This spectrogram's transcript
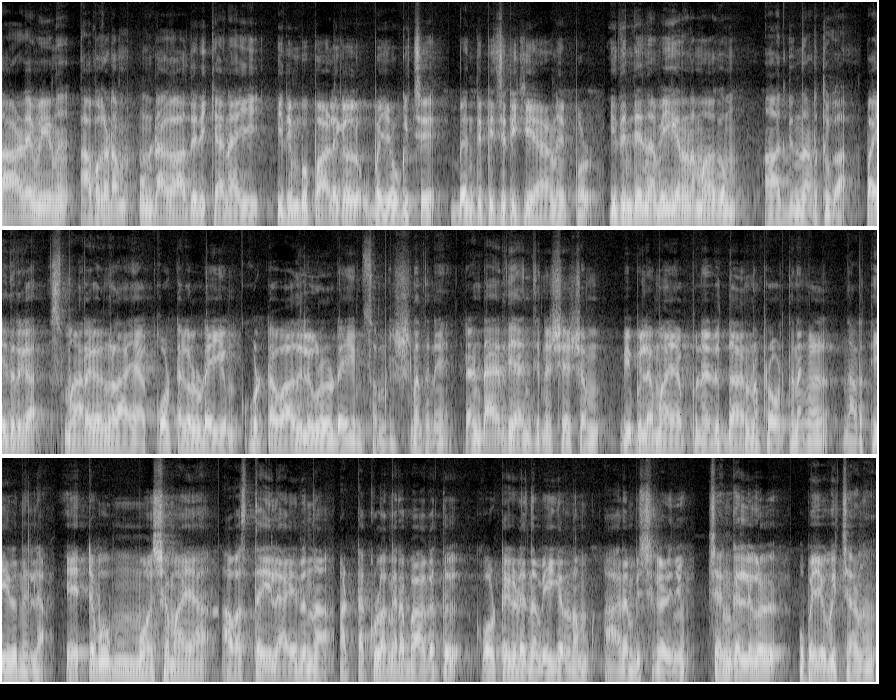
താഴെ വീണ് അപകടം ഉണ്ടാകാതിരിക്കാനായി ഇരുമ്പ് പാളികൾ ഉപയോഗിച്ച് ബന്ധിപ്പിച്ചിരിക്കുകയാണ് ഇപ്പോൾ. ഇതിന്റെ നവീകരണമാകും ആദ്യം നടത്തുക. പൈതൃക സ്മാരകങ്ങളായ കോട്ടകളുടെയും കോട്ടവാതിലുകളുടെയും സംരക്ഷണത്തിന് രണ്ടായിരത്തി അഞ്ചിന് ശേഷം വിപുലമായ പുനരുദ്ധാരണ പ്രവർത്തനങ്ങൾ നടത്തിയിരുന്നില്ല. ഏറ്റവും മോശമായ അവസ്ഥയിലായിരുന്ന അട്ടക്കുളങ്ങര ഭാഗത്ത് കോട്ടയുടെ നവീകരണം ആരംഭിച്ചു കഴിഞ്ഞു. ചെങ്കല്ലുകൾ ഉപയോഗിച്ചാണ്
